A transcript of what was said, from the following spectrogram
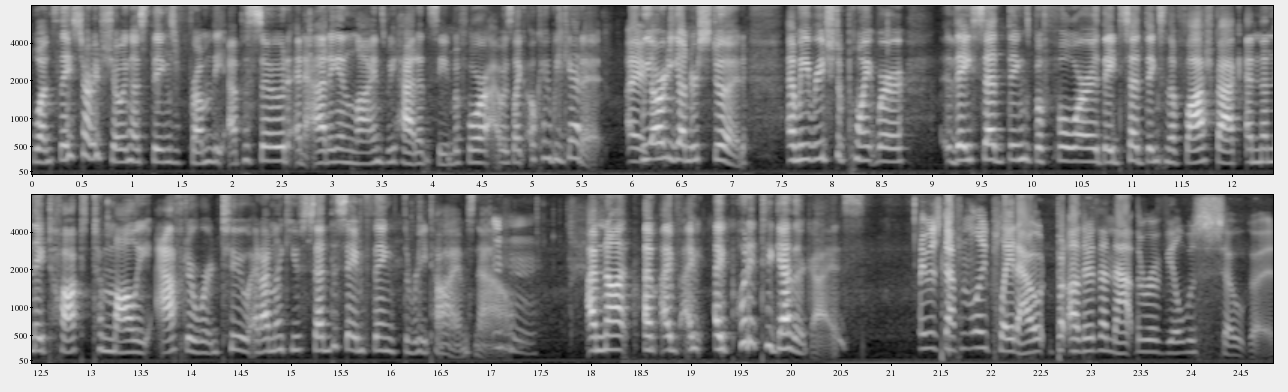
Once they started showing us things from the episode and adding in lines we hadn't seen before, I was like, okay, we get it. We already understood. And we reached a point where they said things before, they'd said things in the flashback, and then they talked to Molly afterward too. And I'm like, you've said the same thing three times now. Mm-hmm. I'm not. I'm, I, I I put it together, guys. It was definitely played out, but other than that, the reveal was so good.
